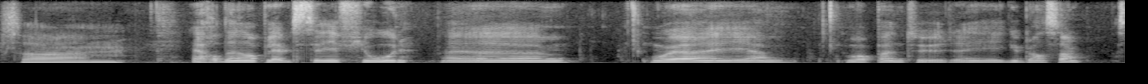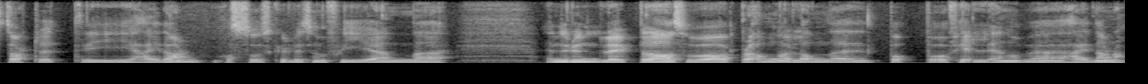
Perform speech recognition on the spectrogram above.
Så um, Jeg hadde en opplevelse i fjor eh, hvor jeg jeg var på en tur i Gudbrandsdalen. Startet i Heidalen, og så skulle liksom fly en, eh, en rundløype. da, Så var planen å lande oppå fjellet gjennom med Heidalen. da.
